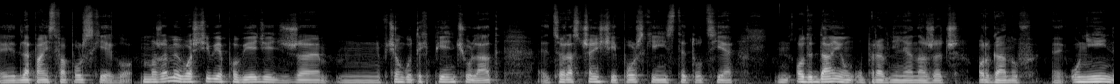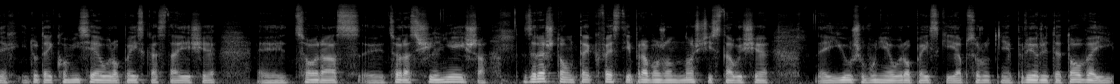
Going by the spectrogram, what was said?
y, dla państwa polskiego. Możemy właściwie powiedzieć, że mm, w ciągu tych pięciu lat coraz częściej polskie instytucje oddają uprawnienia na rzecz organów unijnych i tutaj Komisja Europejska staje się coraz, coraz silniejsza. Zresztą te kwestie praworządności stały się już w Unii Europejskiej absolutnie priorytetowe i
